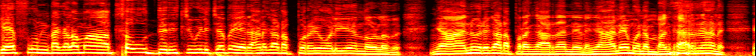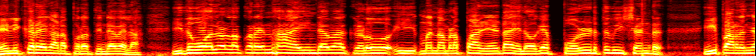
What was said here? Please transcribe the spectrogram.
കെ ഫുണ്ടകളെ മാത്രം ഉദ്ധരിച്ച് വിളിച്ച പേരാണ് കടപ്പുറയോളി എന്നുള്ളത്. ഞാനൊരു കടപ്പുറംകാരൻ തന്നെയാണ്. ഞാനേ മുനമ്പംകാരനാണ് എനിക്കറിയാം കടപ്പുറത്തിന്റെ വില. ഇതുപോലുള്ള കുറേ നായിന്റെ മക്കൾ ഈ നമ്മുടെ പഴയ ഡയലോഗ് എപ്പോഴും എടുത്ത് വീശുണ്ട്. ഈ പറഞ്ഞ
